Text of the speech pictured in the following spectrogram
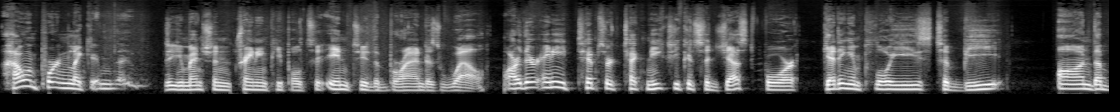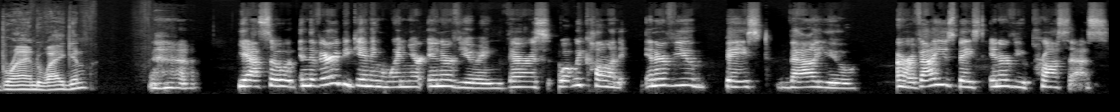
How important, like, um, You mentioned training people to into the brand as well. Are there any tips or techniques you could suggest for getting employees to be on the brand wagon? yeah, so in the very beginning when you're interviewing, there's what we call an interview based value or a values based interview process.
